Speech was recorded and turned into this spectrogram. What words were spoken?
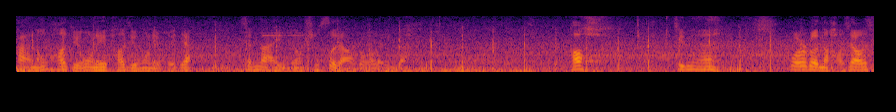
看能跑几公里跑几公里回家。现在已经十四点多了，应该。好，今天波士顿的好消息，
